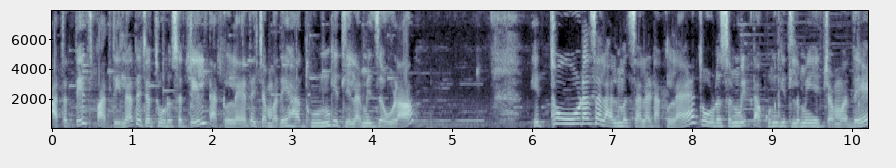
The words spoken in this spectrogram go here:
आता तेच पातेला त्याच्यात थोडंसं तेल टाकलं आहे त्याच्यामध्ये हा धुवून घेतलेला मी जवळा. हे थोडासा लाल मसाला टाकला आहे थोडंसं मीठ टाकून घेतलं मी ह्याच्यामध्ये.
